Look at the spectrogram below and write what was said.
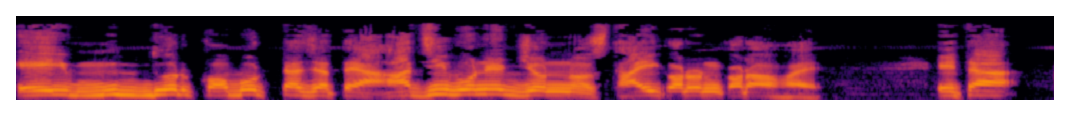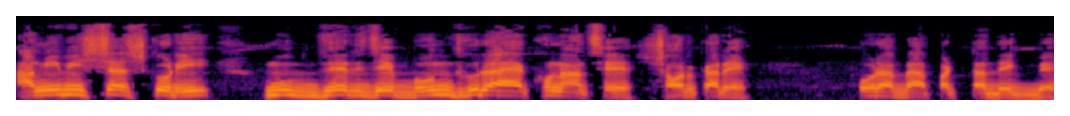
এই মুগ্ধর কবরটা যাতে আজীবনের জন্য স্থায়ীকরণ করা হয়। এটা আমি বিশ্বাস করি মুগ্ধের যে বন্ধুরা এখন আছে সরকারে, ওরা ব্যাপারটা দেখবে।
